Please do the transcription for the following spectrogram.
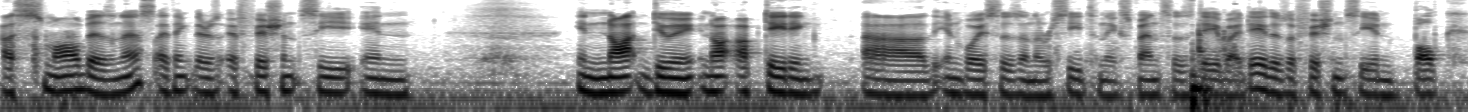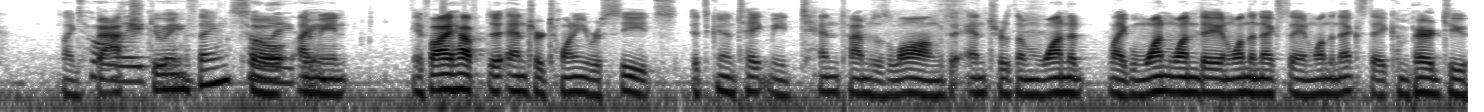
a small business i think there's efficiency in in not doing not updating uh, the invoices and the receipts and the expenses day by day there's efficiency in bulk like Totally batch agree. doing things Totally so i mean if i have to enter 20 receipts it's going to take me 10 times as long to enter them one like one one day and one the next day and one the next day compared to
